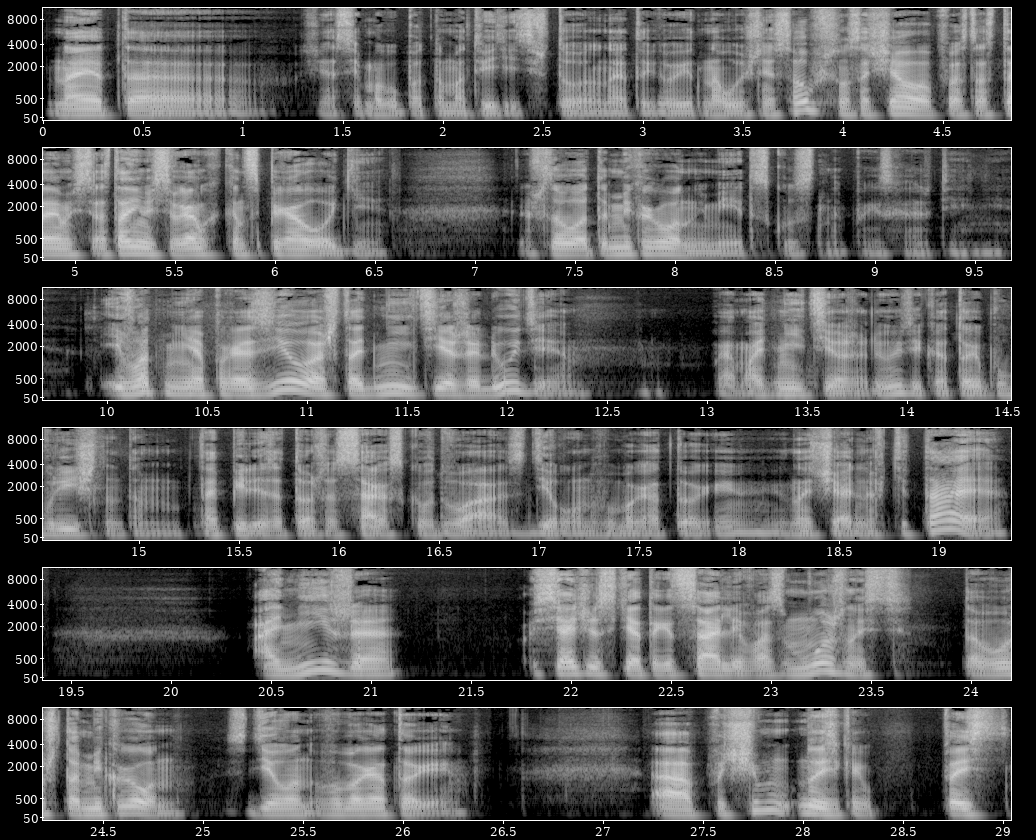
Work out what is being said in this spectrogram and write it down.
на это Сейчас я могу потом ответить, что на это говорит научное сообщество. Но сначала просто оставимся, останемся в рамках конспирологии что вот омикрон имеет искусственное происхождение. И вот меня поразило, что одни и те же люди, прям одни и те же люди, которые публично там топили за то, что SARS-CoV-2 сделан в лаборатории изначально в Китае, они же всячески отрицали возможность того, что омикрон сделан в лаборатории. А почему? Ну, то есть,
